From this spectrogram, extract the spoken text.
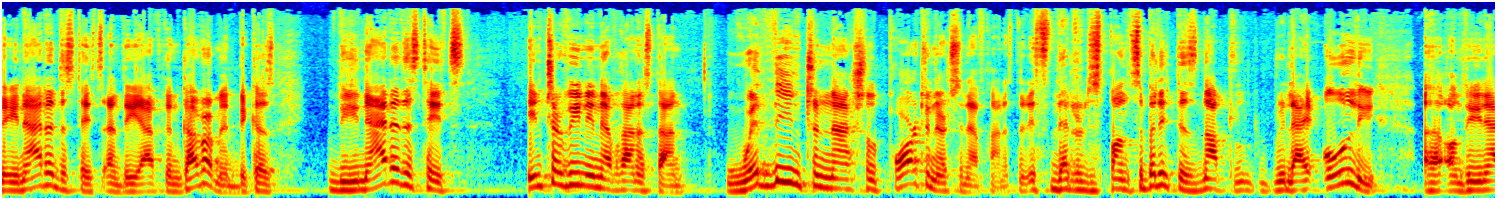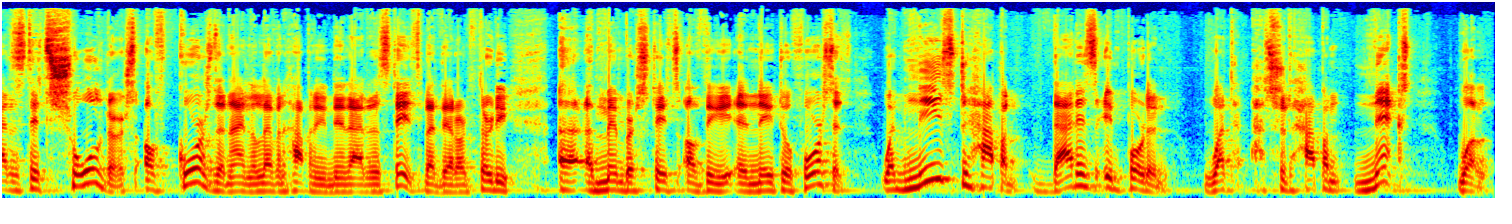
the United States and the Afghan government, because the United States intervene in Afghanistan with the international partners in Afghanistan. It's their responsibility does not rely only uh, on the United States' shoulders. Of course, the 9 11 happened in the United States, but there are 30 uh, member states of the uh, NATO forces. What needs to happen, that is important. What should happen next? Well,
